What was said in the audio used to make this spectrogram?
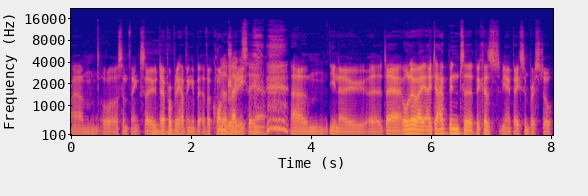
um, or, or something. So they're probably having a bit of a quandary legacy, yeah. um, you know, uh, there. Although I, I have been to because you know, based in Bristol,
